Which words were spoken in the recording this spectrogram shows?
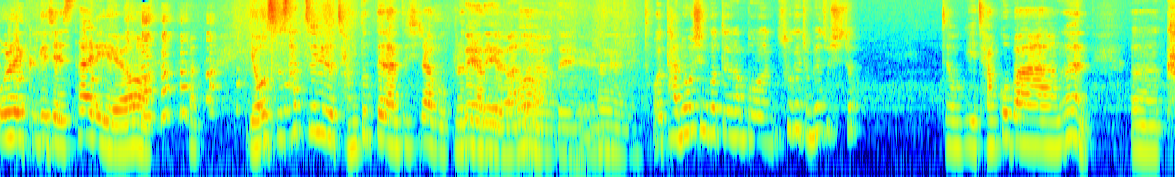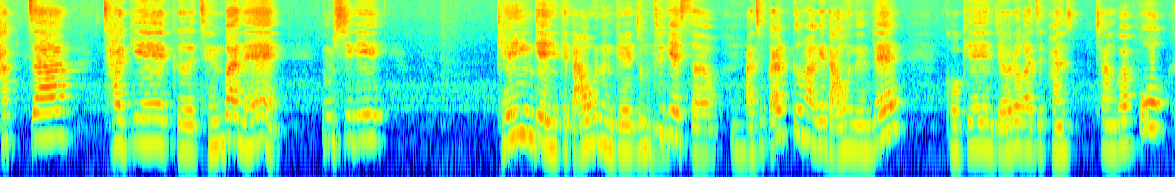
원래 그게 제 스타일이에요. 여수 사투리로 장독대란 뜻이라고 그러더라고요. 네, 네, 맞아요. 네. 네. 어, 다녀오신 것들 한번 소개 좀 해주시죠. 저기 장꼬방은 어, 각자 자기의 그 쟁반에 음식이 개인 개인 이렇게 나오는 게좀 음. 특이했어요. 음. 아주 깔끔하게 나오는데 거기에 이제 여러 가지 반찬과 꼭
